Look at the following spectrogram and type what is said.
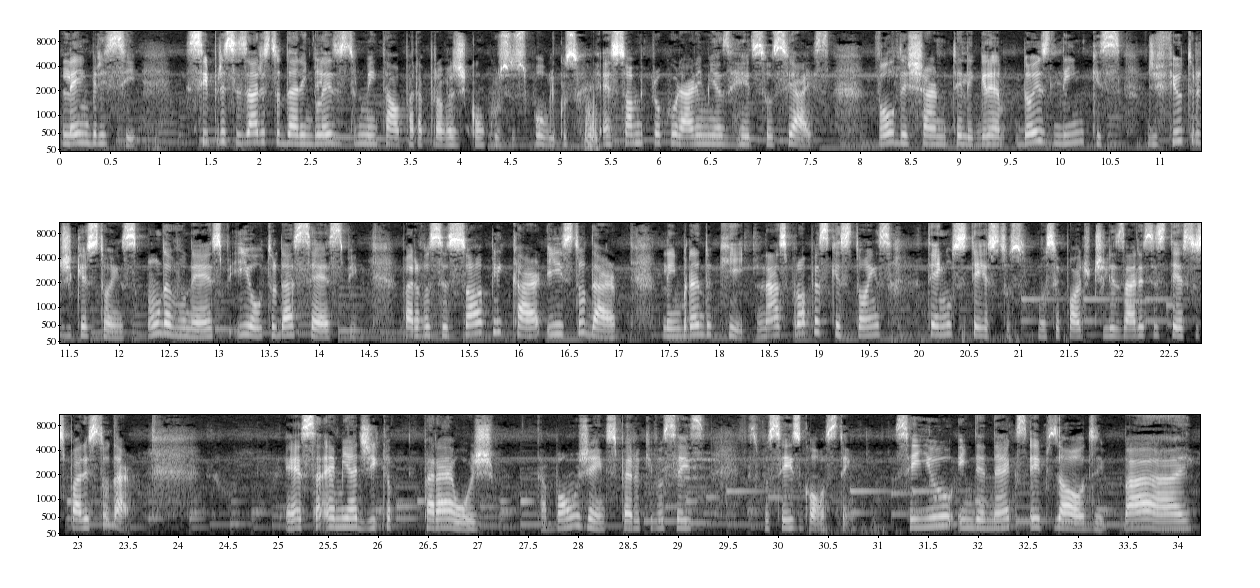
Lembre-se, se precisar estudar inglês instrumental para provas de concursos públicos, é só me procurar em minhas redes sociais. Vou deixar no Telegram dois links de filtro de questões, um da VUNESP e outro da CESP, para você só clicar e estudar. Lembrando que nas próprias questões tem os textos, você pode utilizar esses textos para estudar. Essa é minha dica para hoje, tá bom, gente? Espero que vocês, vocês gostem. See you in the next episode. Bye.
